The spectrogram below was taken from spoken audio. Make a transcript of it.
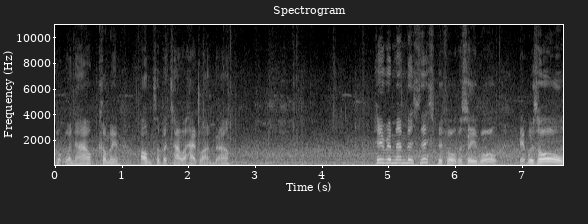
But we're now coming onto the Tower Headland now. Who remembers this before the sea wall? It was all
